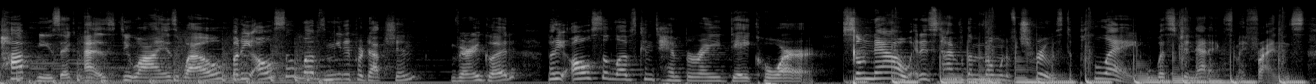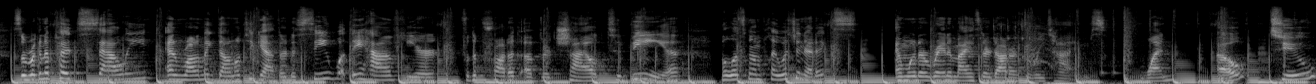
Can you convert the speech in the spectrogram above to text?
pop music, as do I as well, but he also loves media production, very good, but he also loves contemporary decor. So now it is time for the moment of truth to play with genetics, my friends. So we're gonna put Sally and Ronald McDonald together to see what they have here for the product of their child to be. But let's go and play with genetics, and we're gonna randomize their daughter three times. One, oh, two,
